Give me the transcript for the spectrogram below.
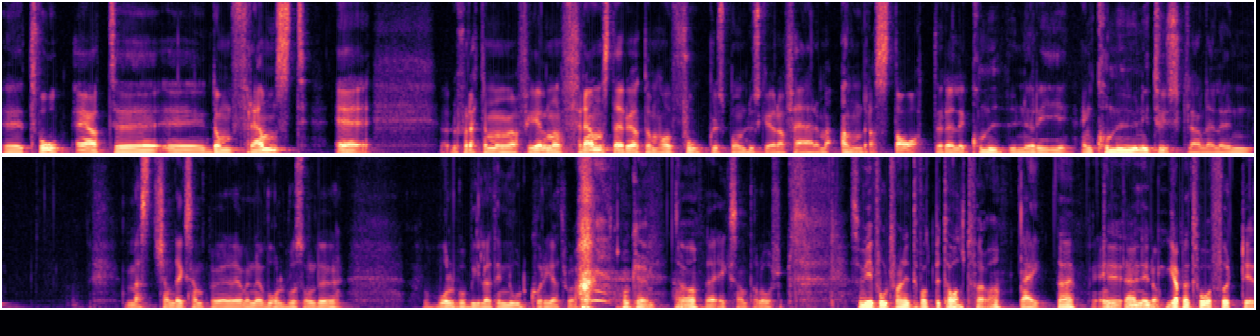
Eh, två är att eh, eh, de främst är du får rätta mig om jag har fel, men främst är det att de har fokus på om du ska göra affärer med andra stater eller kommuner i en kommun i Tyskland eller en mest kända exempel är när Volvo sålde Volvo-bilar till Nordkorea tror jag. Okej, ja. Det är x antal år sedan. Så vi fortfarande inte fått betalt för va? Nej, Nej, Inte än idag. Gamla 240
